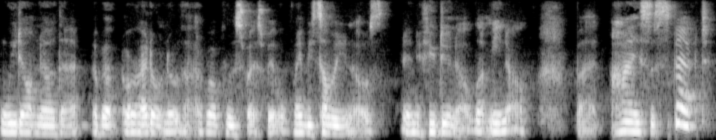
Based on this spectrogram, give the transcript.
we don't know that about, or I don't know that about Blue Spice basil. Maybe somebody knows. And if you do know, let me know. But I suspect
